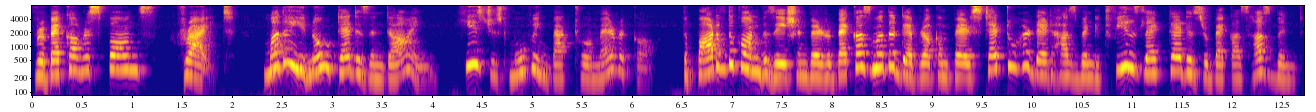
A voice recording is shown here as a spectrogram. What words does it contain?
Rebecca responds, Right. Mother, you know Ted isn't dying. He's just moving back to America. The part of the conversation where Rebecca's mother Deborah compares Ted to her dead husband, it feels like Ted is Rebecca's husband.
